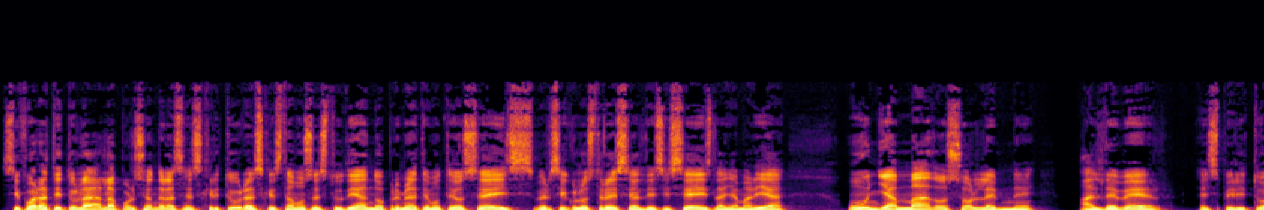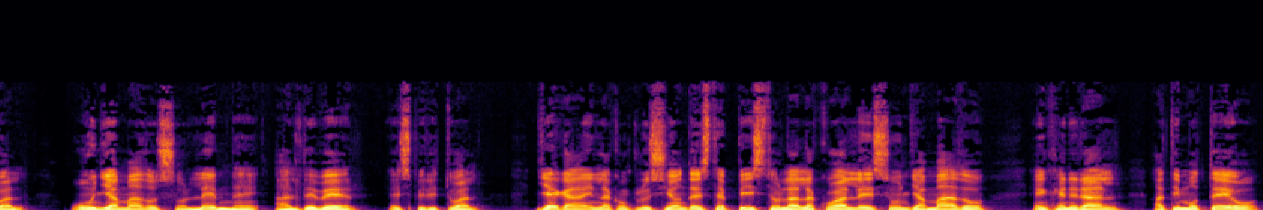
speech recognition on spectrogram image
Si fuera titular la porción de las Escrituras que estamos estudiando, 1 Timoteo 6, versículos 13 al 16, la llamaría un llamado solemne al deber espiritual. Un llamado solemne al deber espiritual. Llega en la conclusión de esta epístola, la cual es un llamado en general a Timoteo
